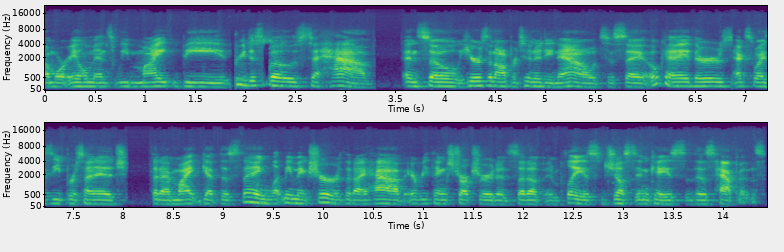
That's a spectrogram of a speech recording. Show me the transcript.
um, or ailments we might be predisposed to have. And so here's an opportunity now to say, okay, there's XYZ percentage that I might get this thing. Let me make sure that I have everything structured and set up in place just in case this happens.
